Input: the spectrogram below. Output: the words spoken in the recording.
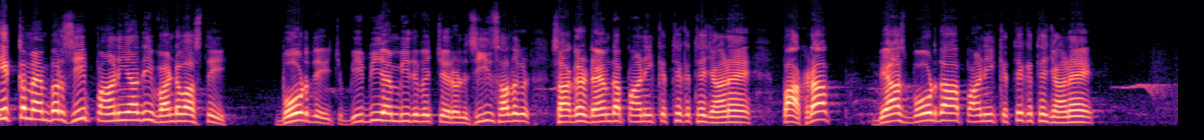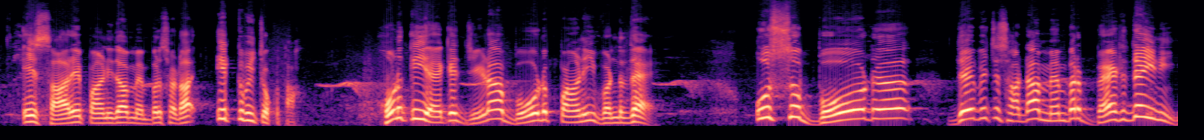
ਇੱਕ ਮੈਂਬਰ ਸੀ ਪਾਣੀਆਂ ਦੀ ਵੰਡ ਵਾਸਤੇ ਬੋਰਡ ਦੇ ਵਿੱਚ ਬੀਬੀਐਮਬੀ ਦੇ ਵਿੱਚ, ਰਣਜੀਤ ਸਾਗਰ ਸਾਗਰ ਡੈਮ ਦਾ ਪਾਣੀ ਕਿੱਥੇ ਕਿੱਥੇ ਜਾਣਾ ਹੈ, ਭਾਖੜਾ ਬਿਆਸ ਬੋਰਡ ਦਾ ਪਾਣੀ ਕਿੱਥੇ ਕਿੱਥੇ ਜਾਣਾ ਹੈ, ਇਹ ਸਾਰੇ ਪਾਣੀ ਦਾ ਮੈਂਬਰ ਸਾਡਾ ਇੱਕ ਵੀ ਚੁੱਕਤਾ। ਹੁਣ ਕੀ ਹੈ ਕਿ ਜਿਹੜਾ ਬੋਰਡ ਪਾਣੀ ਵੰਡਦਾ ਹੈ, ਉਸ ਬੋਰਡ ਦੇ ਵਿੱਚ ਸਾਡਾ ਮੈਂਬਰ ਬੈਠਦਾ ਹੀ ਨਹੀਂ।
